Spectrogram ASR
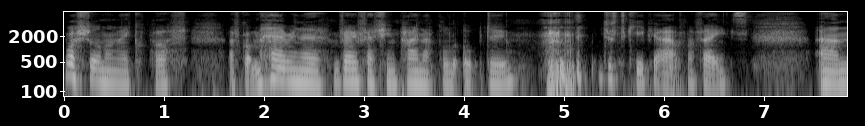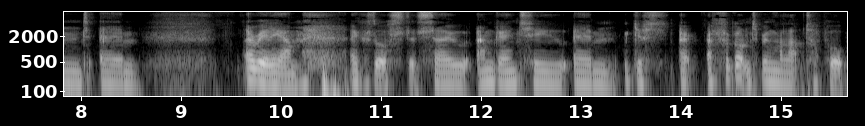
washed all my makeup off. I've got my hair in a very fetching pineapple updo just to keep it out of my face. And um, I really am exhausted, so I'm going to um, just... I, have forgotten to bring my laptop up,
